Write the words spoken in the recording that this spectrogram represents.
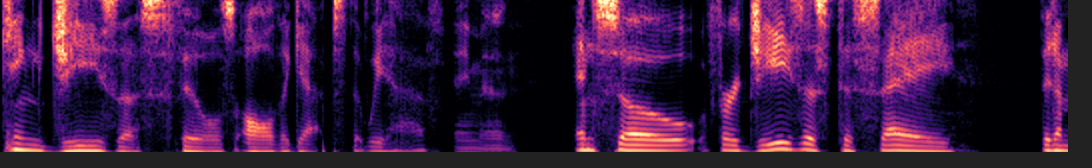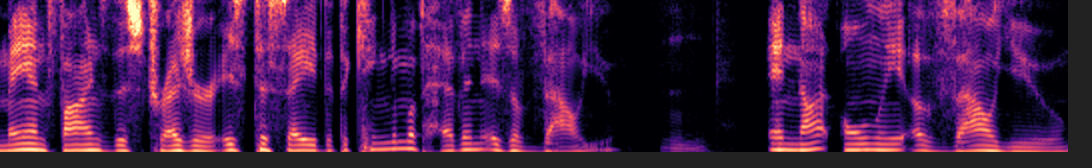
King Jesus fills all the gaps that we have. Amen. And so for Jesus to say that a man finds this treasure is to say that the kingdom of heaven is of value. Mm. And not only of value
